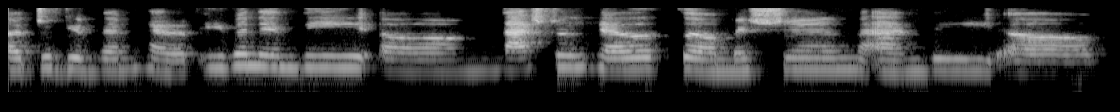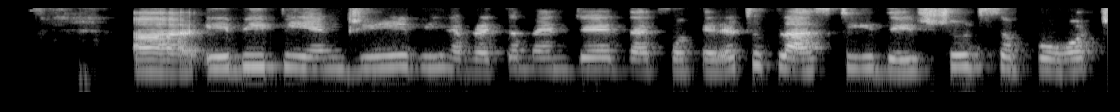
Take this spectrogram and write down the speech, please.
uh, to give them help. Even in the um, national health uh, mission and the uh, ABPMJ, we have recommended that for keratoplasty, they should support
